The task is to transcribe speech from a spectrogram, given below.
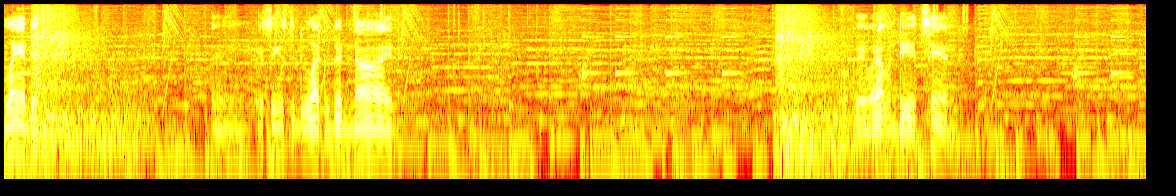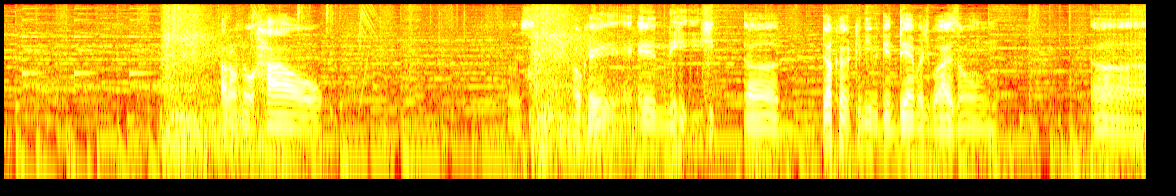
land it. And it seems to do like a good nine. Okay, well that one did 10. I don't know how. Okay, and he, he uh, Duck Hunt can even get damaged by his own uh,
